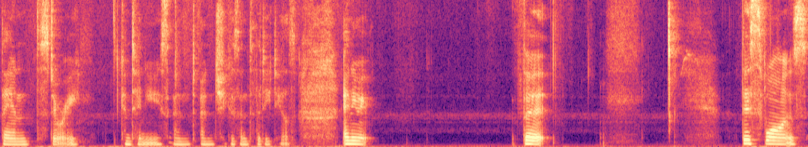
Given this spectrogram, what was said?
then the story continues and and she goes into the details. Anyway the this was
